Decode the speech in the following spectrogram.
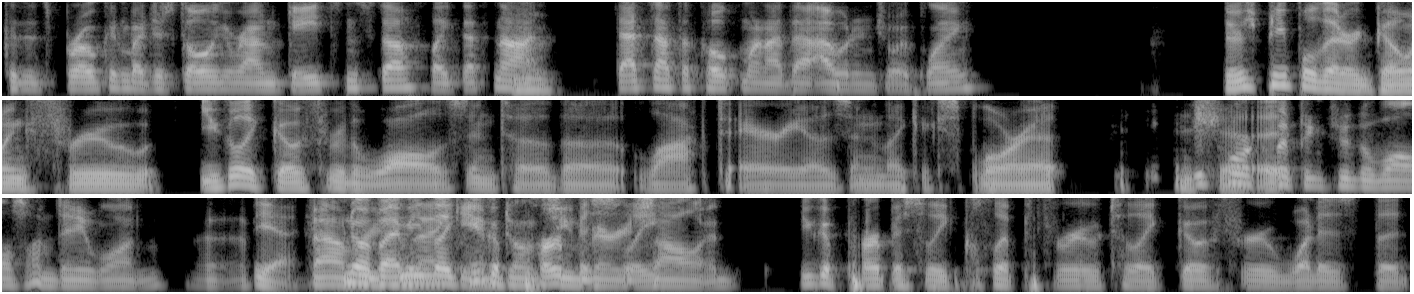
because it's broken by just going around gates and stuff, like that's not mm. that's not the Pokemon I, that I would enjoy playing. There's people that are going through. You could like go through the walls into the locked areas and like explore it and shit. It- clipping through the walls on day one. Uh, yeah, boundaries but I mean, like, you could don't seem very purposely- solid. you could purposely clip through to like go through what is the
